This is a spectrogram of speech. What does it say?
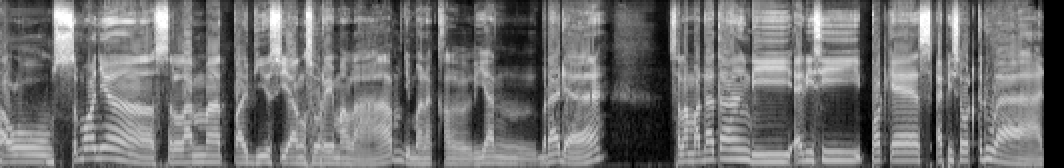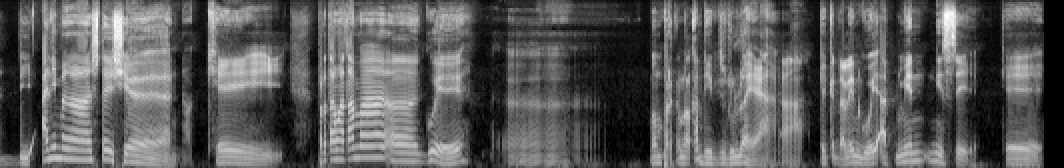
Halo semuanya, selamat pagi, siang, sore, malam Di mana kalian berada. Selamat datang di edisi podcast episode kedua Di Anime Station. Oke Pertama-tama uh, gue uh, Memperkenalkan diri dulu lah ya. Oke, kenalin gue admin Nisi Oke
